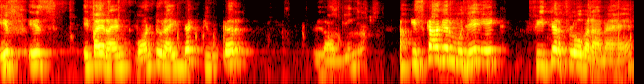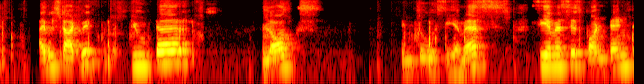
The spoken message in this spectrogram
If is if I want to write the tutor logging अब इसका अगर मुझे एक फीचर फ्लो बनाना है I will start with tutor logs into CMS CMS is content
